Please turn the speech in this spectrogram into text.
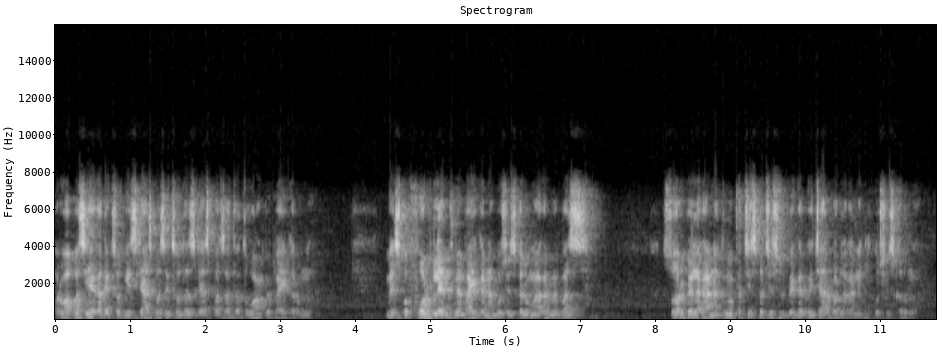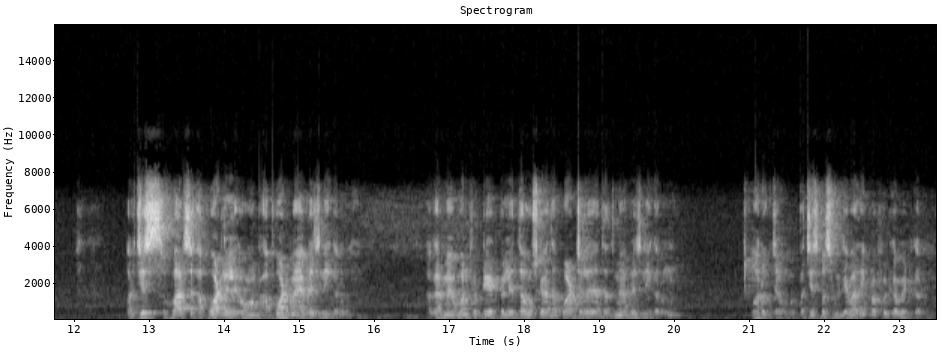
और वापस ये अगर 120 के आसपास 110 के आसपास आता तो वहाँ पे बाई करूँगा। मैं इसको फोर्थ लेंथ में बाई करना कोशिश करूँगा। अगर मेरे पास सौ रुपये लगाना है तो मैं पच्चीस पच्चीस रुपये करके चार बार लगाने की कोशिश करूँगा। और जिस बार से अपवार्ड ले लेगा, वहाँ पे अपवार्ड मैं एवरेज नहीं करूँगा। अगर मैं 158 पे लेता हूँ, उसके बाद अपवार्ड चला जाता है तो मैं एवरेज नहीं करूँगा। वहाँ रुक जाऊँगा। 25 परसेंट के बाद ही प्रॉफिट का वेट करूँगा।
